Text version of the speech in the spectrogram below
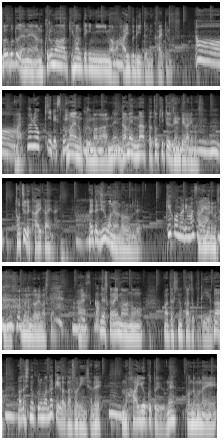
そういうことでねあの車は基本的に今はハイブリッドに変えてます、ああ、はい。それ大きいですね。前の車がね、ダメになった時という前提があります、うんうん途中で買い替えない。大体15年は乗るんで、結構乗りますね。はい、乗ります乗れ乗れますから。そうですか。はい、ですから今あの私の家族で言えば、私の車だけがガソリン車で、うん。まあ廃屋というねとんでもない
